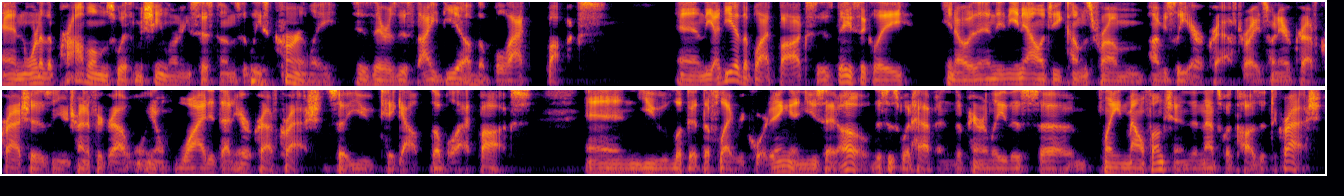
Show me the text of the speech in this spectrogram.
And one of the problems with machine learning systems, at least currently, is there's this idea of the black box. And the idea of the black box is basically you know, and the analogy comes from obviously aircraft, right? So an aircraft crashes and you're trying to figure out, you know, why did that aircraft crash? So you take out the black box and you look at the flight recording and you say, oh, this is what happened. Apparently this uh, plane malfunctioned and that's what caused it to crash.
